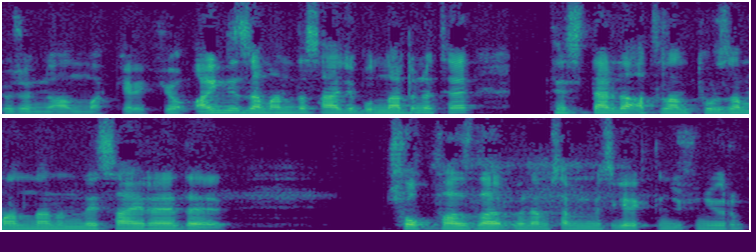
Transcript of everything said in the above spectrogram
göz önüne almak gerekiyor. Aynı zamanda sadece bunlardan öte testlerde atılan tur zamanlarının vesaire de çok fazla önemsenmemesi gerektiğini düşünüyorum.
